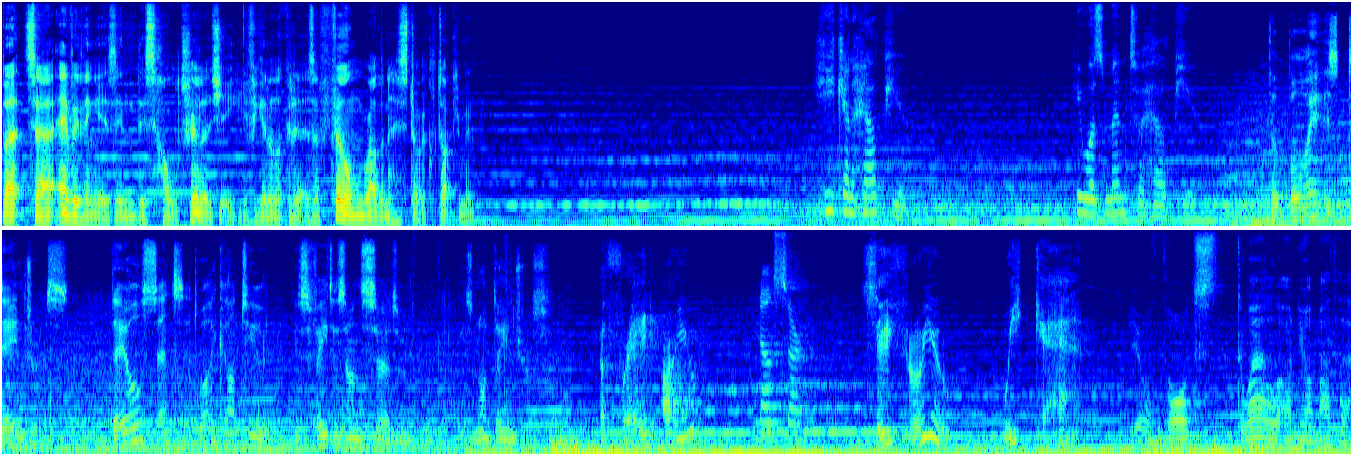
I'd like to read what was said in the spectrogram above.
But uh, everything is in this whole trilogy. If you're going to look at it as a film rather than a historical document. He can help you. He was meant to help you. The boy is dangerous. They all sense it. Why can't you? His fate is uncertain. He's not dangerous. Afraid, are you? No, sir. See through you. We can. Your thoughts dwell on your mother.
